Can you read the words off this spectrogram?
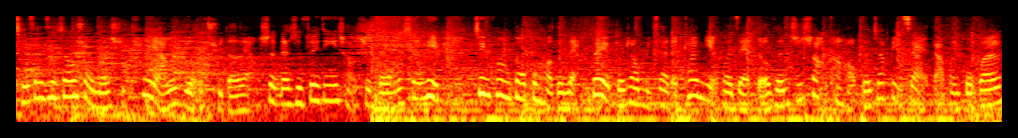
前三次交手呢是太阳有取得两胜，但是最近一场是国王胜利，近况都不好的。两队本场比赛的看点会在得分之上，看好本场比赛打分过关。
